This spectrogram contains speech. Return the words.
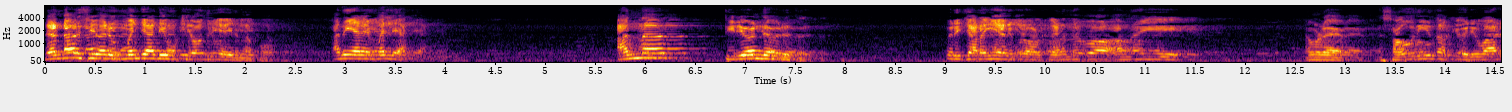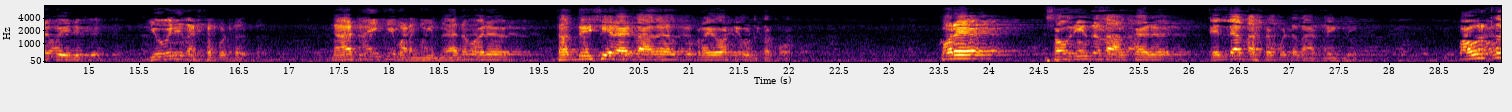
രണ്ടാമത് ശിവൻ ഉമ്മൻചാണ്ടി മുഖ്യമന്ത്രിയായിരുന്നപ്പോ അന്ന് ഞാൻ എം എൽ എ അല്ല. അന്ന് തിരുവനന്തപുരത്ത് ഒരു ചടങ്ങ് ഞാനിപ്പോൾ ഓർക്കുകയാണ്. അന്ന് ഈ നമ്മുടെ സൗദിയിൽ നിന്നൊക്കെ ഒരുപാട് പേർക്ക് ജോലി നഷ്ടപ്പെട്ട് നാട്ടിലേക്ക് മടങ്ങിയിരുന്നു. കാരണം ഒരു തദ്ദേശീയരായിട്ടുള്ള ആളുകൾക്ക് പ്രയോറിറ്റി കൊടുത്തപ്പോൾ കുറെ സൗദിയിൽ ആൾക്കാർ എല്ലാം നഷ്ടപ്പെട്ട് നാട്ടിലേക്ക് വരും. അപ്പൊ അവർക്ക്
